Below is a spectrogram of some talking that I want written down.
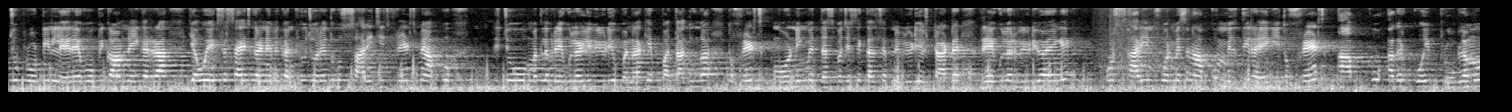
जो प्रोटीन ले रहे हैं, वो भी काम नहीं कर रहा, या वो एक्सरसाइज करने में कन्फ्यूज़ हो रहे हैं तो वो सारी चीज़ फ्रेंड्स मैं आपको जो मतलब रेगुलरली वीडियो बना के बता दूँगा। तो फ्रेंड्स मॉर्निंग में 10 बजे से कल से अपने वीडियो स्टार्ट है। रेगुलर वीडियो आएँगे। और सारी इन्फॉर्मेशन आपको मिलती रहेगी। तो फ्रेंड्स आपको अगर कोई प्रॉब्लम हो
